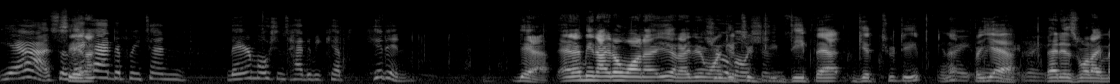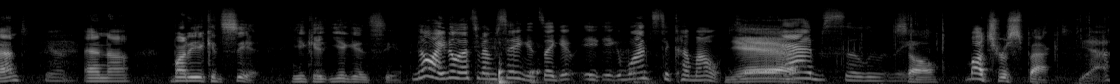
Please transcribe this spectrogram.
yeah. So See, they and I- had to pretend their emotions had to be kept hidden. Yeah, and I mean I don't want to. You know, I didn't want to get too deep that get too deep. You know, Right, but right, yeah, right, right. that is what I meant. Yeah. And uh, but you could see it. You can you can see it. No, I know that's what I'm saying. It's like it, it, it wants to come out. Yeah. Absolutely. So much respect. Yeah.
